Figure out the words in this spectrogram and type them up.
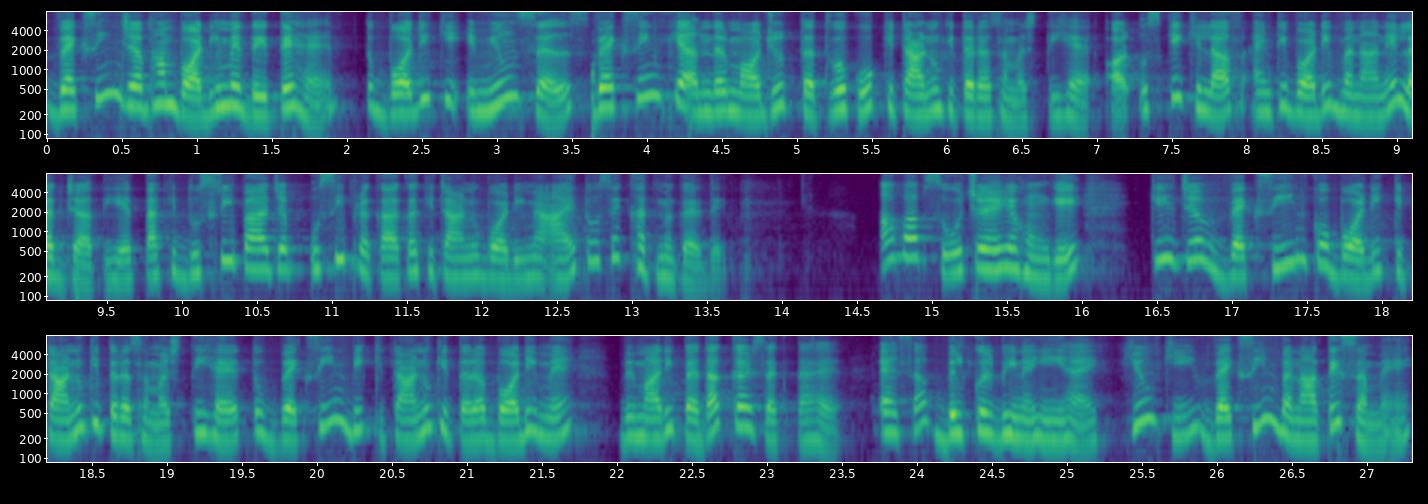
वैक्सीन जब हम बॉडी में देते हैं तो बॉडी की इम्यून सेल्स वैक्सीन के अंदर मौजूद तत्वों को कीटाणु की तरह समझती है और उसके खिलाफ एंटीबॉडी बनाने लग जाती है ताकि दूसरी बार जब उसी प्रकार का कीटाणु बॉडी में आए तो उसे खत्म कर दे। अब आप सोच रहे होंगे कि जब वैक्सीन को बॉडी कीटाणु की तरह समझती है तो वैक्सीन भी कीटाणु की तरह बॉडी में बीमारी पैदा कर सकता है। ऐसा बिल्कुल भी नहीं है, क्योंकि वैक्सीन बनाते समय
